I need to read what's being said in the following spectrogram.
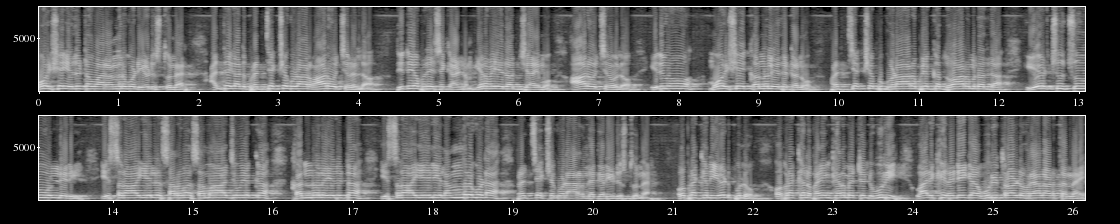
మోషే ఎదుట వారందరూ కూడా ఏడుస్తున్నారు. అంతేకాదు ప్రత్యక్ష గుడారం ఆరో వచనంలో ద్వితీయోపదేశ కాండం ఇరవై ఐదు అధ్యాయము ఆరో వచనంలో ఇదిగో మోషే కన్నులు ఎదుటను ప్రత్యక్షపు గుడారపు యొక్క ద్వారం వద్ద ఏడ్చుచూ ఉండిరి. ఇస్రాయేల్ సర్వ సమాజం యొక్క కన్నుల ఎదుట ఇస్రాయేలీలందరూ కూడా ప్రత్యక్ష గుడారం దగ్గర ఏడుస్తున్నారు. ఓ ప్రక్కన ఏడుపులు ఓ ప్రక్కన భయంకరమైనటువంటి ఉరి వారికి రెడీగా ఉరి త్రాళ్ళు వేలాడుతున్నాయి.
